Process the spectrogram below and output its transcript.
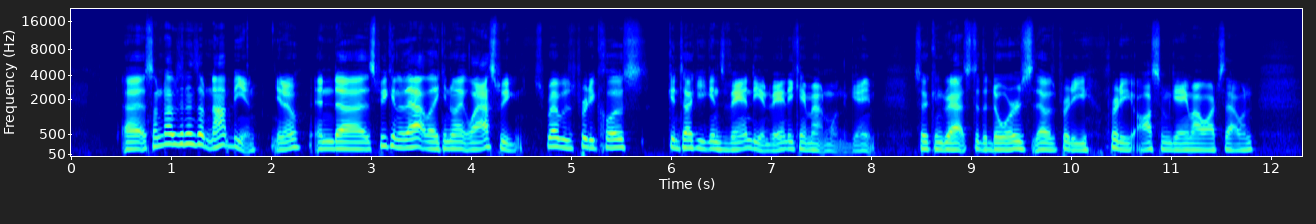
uh, sometimes it ends up not being, you know. And uh, speaking of that, like you know, like last week, spread was pretty close. Kentucky against Vandy, and Vandy came out and won the game. So congrats to the Dores. That was pretty pretty awesome game. I watched that one.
